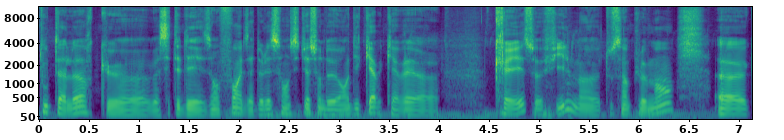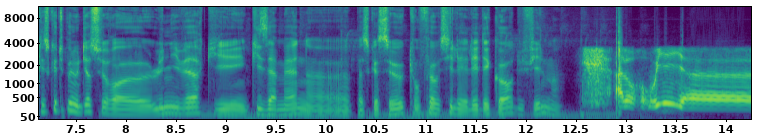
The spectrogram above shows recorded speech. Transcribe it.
tout à l'heure que bah, c'était des enfants et des adolescents en situation de handicap qui avaient créé ce film, tout simplement. Qu'est-ce que tu peux nous dire sur l'univers qu'ils amènent Parce que c'est eux qui ont fait aussi les décors du film? Alors oui, euh,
